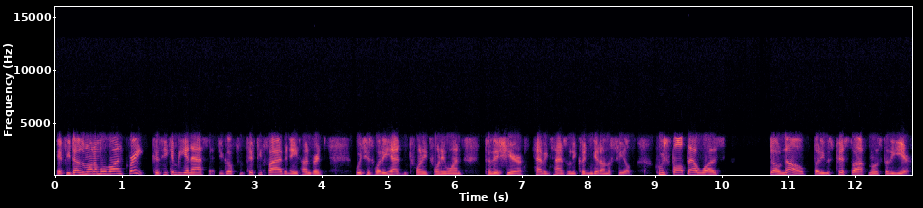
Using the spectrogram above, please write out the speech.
If he doesn't want to move on, great, because he can be an asset. You go from 55 and 800, which is what he had in 2021, to this year having times when he couldn't get on the field. Whose fault that was, don't know, but he was pissed off most of the year.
